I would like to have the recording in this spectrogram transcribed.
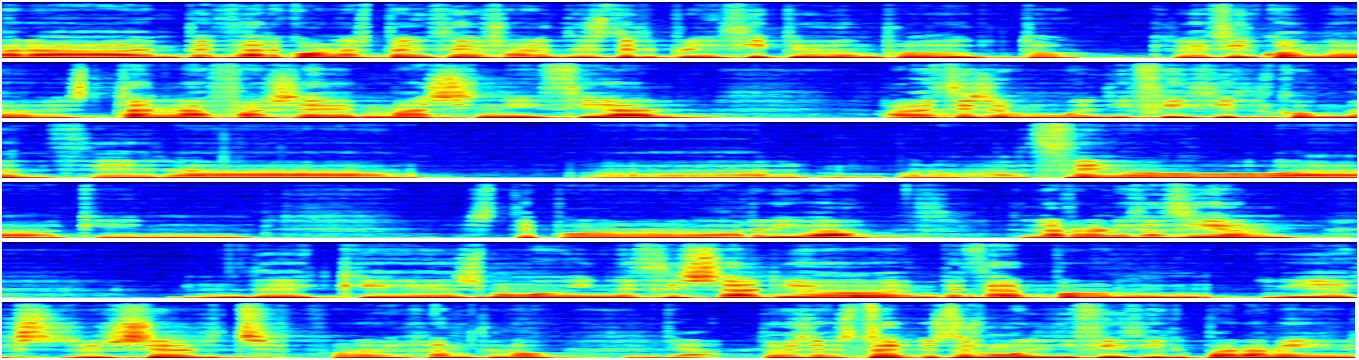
para empezar con la experiencia de usuario desde el principio de un producto. Quiero decir, cuando está en la fase más inicial, a veces es muy difícil convencer a, a- bueno, al CEO o a quien esté por arriba en la organización de que es muy necesario empezar por un UX Research, por ejemplo, Ya. entonces, esto, esto es muy difícil para mí.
